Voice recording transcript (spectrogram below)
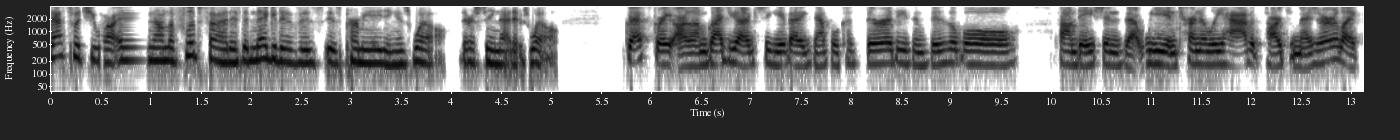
That's what you are. And on the flip side, if the negative is is permeating as well, they're seeing that as well. That's great, Arla. I'm glad you actually gave that example because there are these invisible foundations that we internally have. It's hard to measure, like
